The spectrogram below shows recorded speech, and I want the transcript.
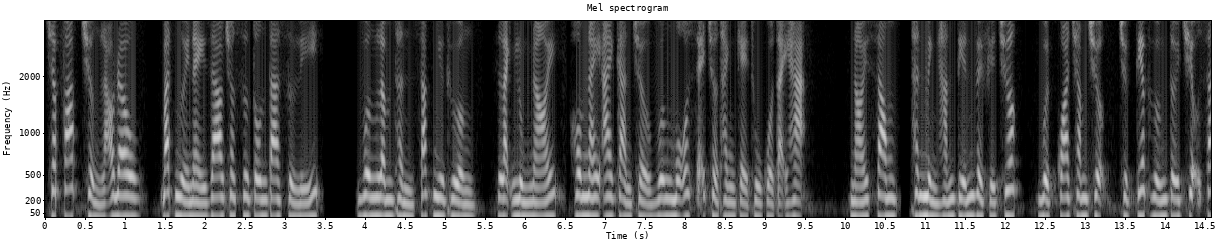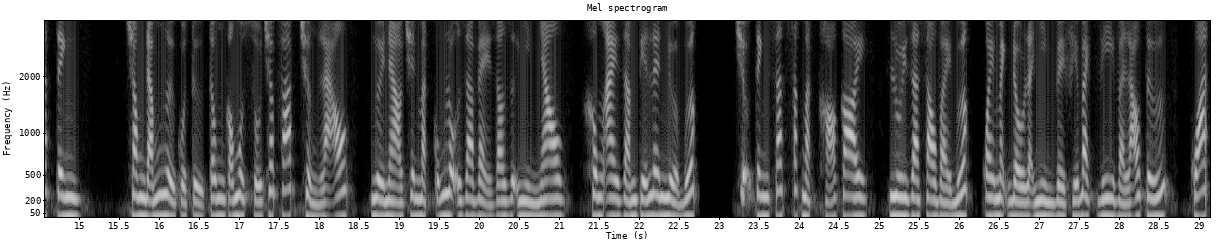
Chấp pháp trưởng lão đâu, bắt người này giao cho sư tôn ta xử lý. Vương Lâm thần sắc như thường, lạnh lùng nói, hôm nay ai cản trở Vương Mỗ sẽ trở thành kẻ thù của tại hạ. Nói xong, thân mình hắn tiến về phía trước, vượt qua trăm trượng, trực tiếp hướng tới Triệu Sát Tinh. Trong đám người của Tử Tông có một số chấp pháp trưởng lão, người nào trên mặt cũng lộ ra vẻ do dự nhìn nhau, không ai dám tiến lên nửa bước. Triệu Tinh Sát sắc mặt khó coi, lui ra sau vài bước, quay mạnh đầu lại nhìn về phía Bạch Vi và Lão Tứ, quát,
